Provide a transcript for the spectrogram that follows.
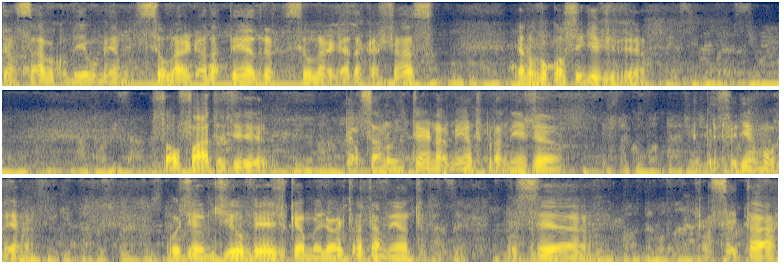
pensava comigo mesmo, se eu largar da pedra, se eu largar da cachaça, eu não vou conseguir viver. Só o fato de pensar no internamento para mim já eu preferia morrer, né? Hoje em dia eu vejo que é o melhor tratamento. Você aceitar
